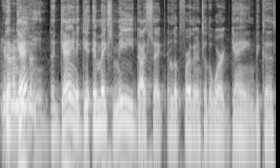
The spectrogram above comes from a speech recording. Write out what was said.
You the know what I mean? gain, the gain. It get, it makes me dissect and look further into the word gain because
